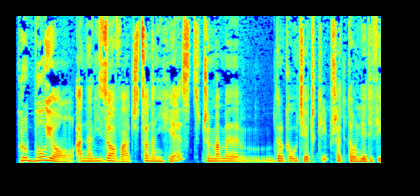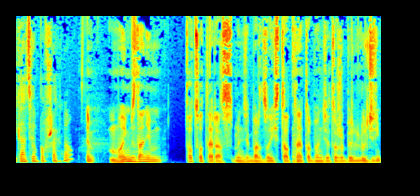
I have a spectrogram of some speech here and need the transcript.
próbują analizować, co na nich jest? Czy mamy drogę ucieczki przed tą identyfikacją powszechną? Moim zdaniem to, co teraz będzie bardzo istotne, to będzie to, żeby ludzi,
